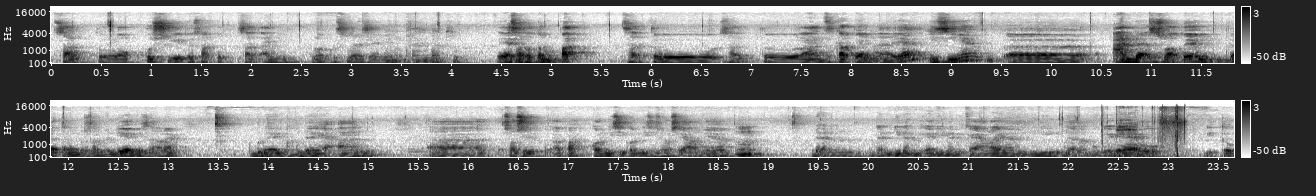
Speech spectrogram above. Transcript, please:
satu lokus gitu satu satu anjing lokus bahasanya Keren banget ya satu tempat satu satu lanskap yang eh, ya isinya eh, ada sesuatu yang datang bersama dia misalnya kebudayaan kebudayaan eh, sosial apa kondisi-kondisi sosialnya Hmm. dan dan dinamika dinamika yang lain yang ada di dalam UGM UGM. itu gitu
